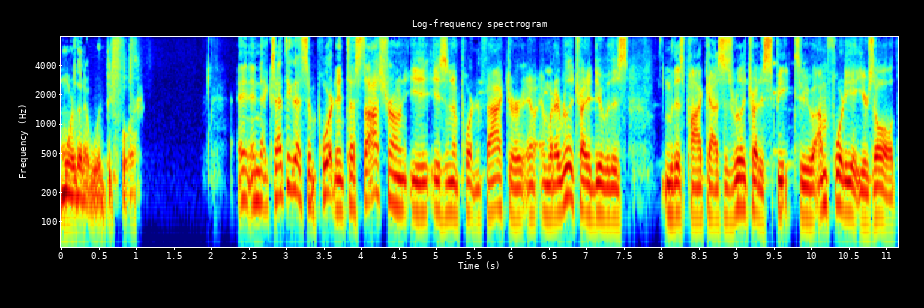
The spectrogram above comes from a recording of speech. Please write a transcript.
more than it would before. And, and I think that's important. And testosterone is, is an important factor. And, and what I really try to do with this with this podcast is really try to speak to i'm 48 years old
